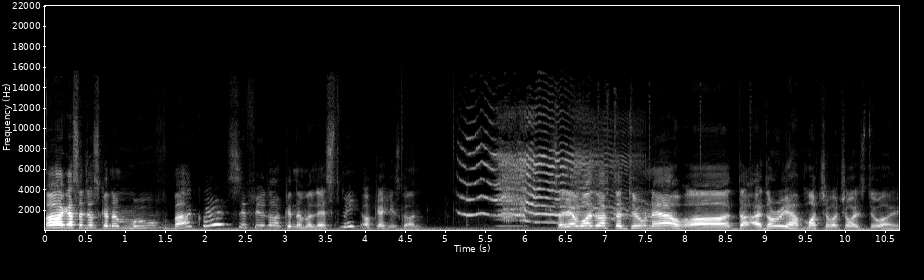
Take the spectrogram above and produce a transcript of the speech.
Uh, I guess I'm just gonna move backwards if you're not gonna molest me. Okay, he's gone. So yeah, what do I have to do now? Uh, I don't really have much of a choice, do I?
